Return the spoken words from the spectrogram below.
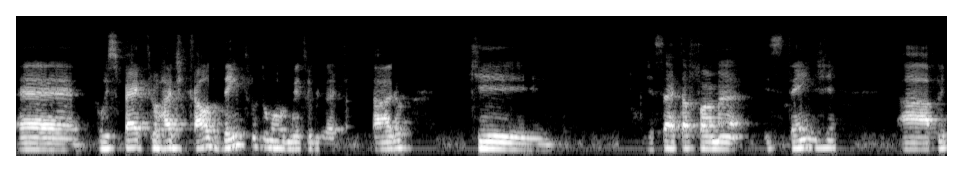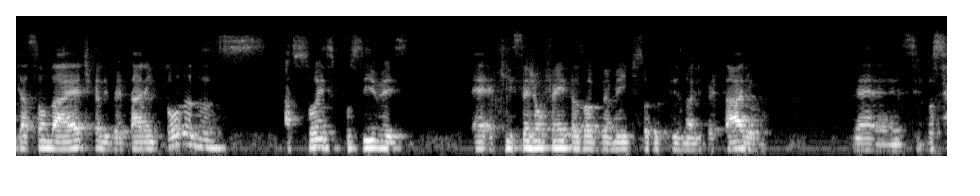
é o espectro radical dentro do movimento libertário, que de certa forma estende a aplicação da ética libertária em todas as ações possíveis é, que sejam feitas, obviamente, sob o prisma libertário. É, se você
